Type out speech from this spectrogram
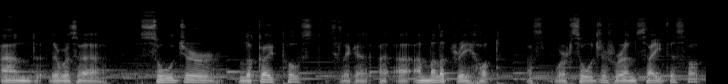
And there was a soldier lookout post. It's like a, a, a military hut where soldiers were inside this hut.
